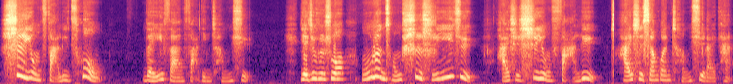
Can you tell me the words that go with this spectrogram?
适用法律错误，违反法定程序。也就是说，无论从事实依据，还是适用法律，还是相关程序来看，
